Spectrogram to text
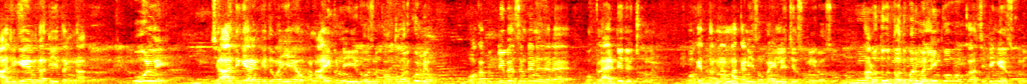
రాజకీయానికి అతీతంగా ఓల్ని జాతికి అంకితం అయ్యే ఒక నాయకుడిని ఈ రోజున కొంతవరకు మేము ఒక ఫిఫ్టీ పర్సెంట్ అయినా సరే ఒక క్లారిటీ తెచ్చుకున్నాం. ఒక ఇద్దరినన్నా కనీసం ఫైనలైజ్ చేసుకుని ఈరోజు తరువాత తదుపరి మళ్ళీ ఇంకో ఒక సిట్టింగ్ వేసుకుని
